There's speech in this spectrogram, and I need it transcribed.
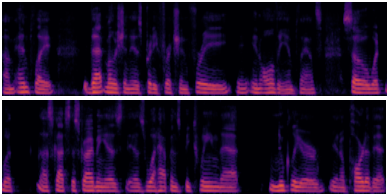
um, end plate, that motion is pretty friction-free in, in all the implants. So what, what uh, Scott's describing is, is what happens between that nuclear, you know, part of it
